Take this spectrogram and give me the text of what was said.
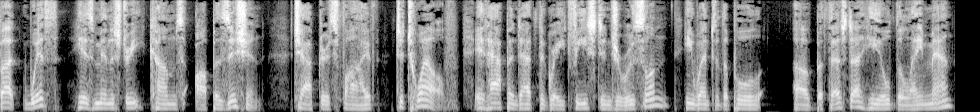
But with his ministry comes opposition. Chapters 5 to 12. It happened at the great feast in Jerusalem. He went to the pool of Bethesda healed the lame man.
